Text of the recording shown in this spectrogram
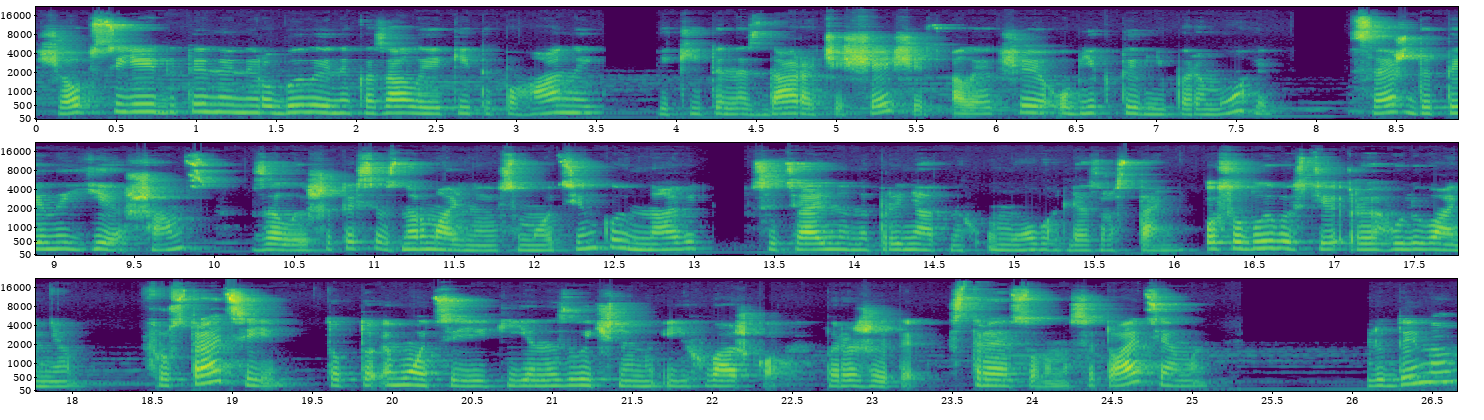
що б з цією дитиною не робили і не казали, який ти поганий, який ти нездара чи ще щось, але якщо є об'єктивні перемоги, все ж дитини є шанс залишитися з нормальною самооцінкою навіть в соціально неприйнятних умовах для зростання. Особливості регулювання фрустрації, тобто емоції, які є незвичними і їх важко пережити стресовими ситуаціями, людина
